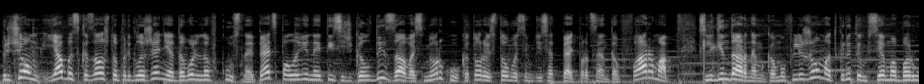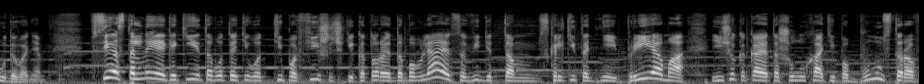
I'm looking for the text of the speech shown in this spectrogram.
Причем я бы сказал, что предложение довольно вкусное. 5,5 тысяч голды за восьмерку, у которой 185% фарма, с легендарным камуфляжом, открытым всем оборудованием. Все остальные какие-то вот эти вот типа фишечки, которые добавляются в виде там скольки-то дней према, еще какая-то шелуха типа бустеров,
